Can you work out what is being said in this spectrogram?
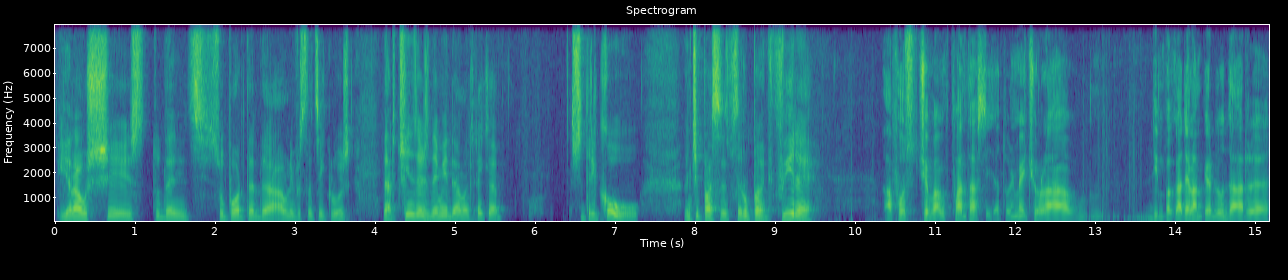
Erau și studenți suporteri de a Universității Cluj, dar 50 de mii de oameni, cred că și tricou începea să se rupă fire. A fost ceva fantastic atunci. Meciul ăla, din păcate l-am pierdut, dar uh,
